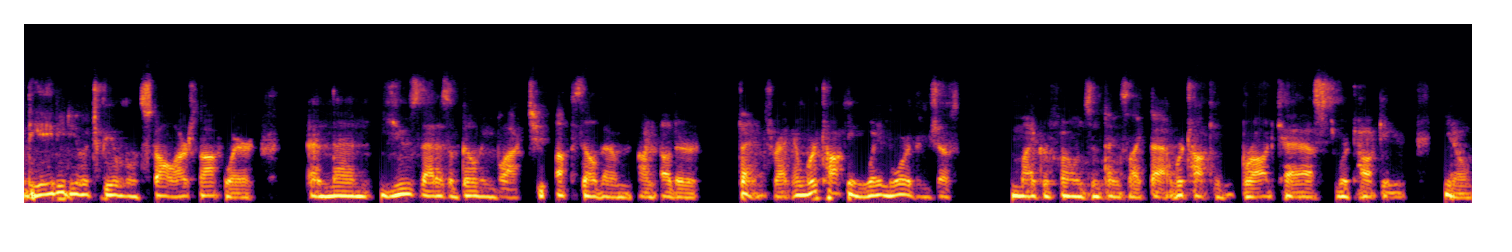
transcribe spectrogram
the AV dealer to be able to install our software and then use that as a building block to upsell them on other things, right? And we're talking way more than just microphones and things like that. We're talking broadcasts, we're talking, you know,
